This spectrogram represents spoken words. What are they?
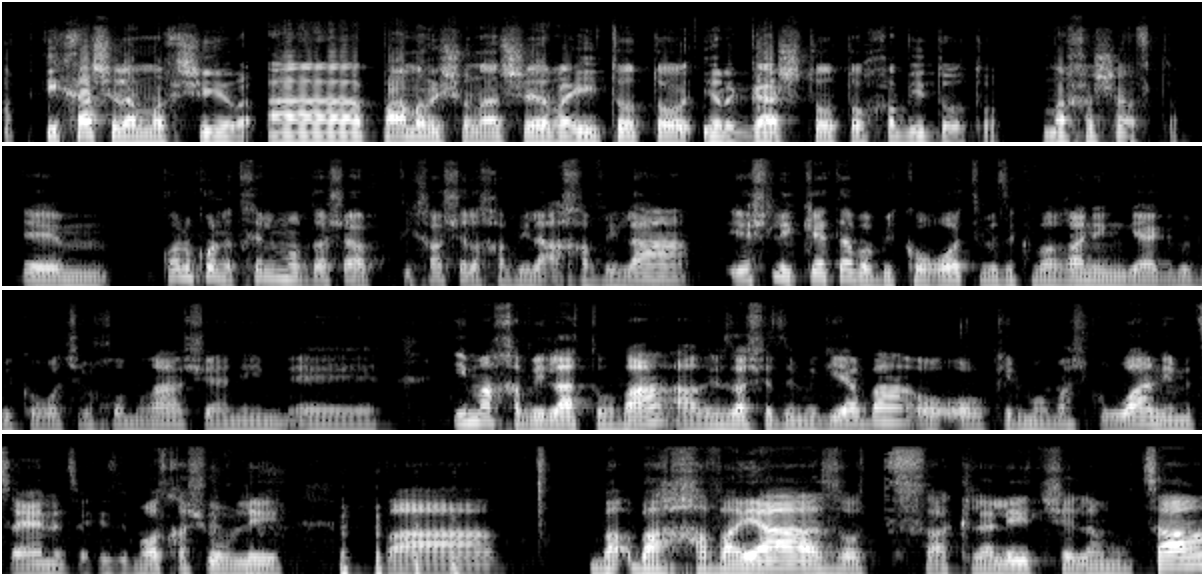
הפתיחה של המכשיר, הפעם הראשונה שראית אותו, הרגשת אותו, חווית אותו, מה חשבת? קודם כל נתחיל עם העובדה שהפתיחה של החבילה, החבילה, יש לי קטע בביקורות וזה כבר running gag בביקורות של חומרה, שאני, אה, אם החבילה טובה, האריזה שזה מגיע בה, או, או כאילו ממש גרועה, אני מציין את זה, כי זה מאוד חשוב לי ב, ב, בחוויה הזאת הכללית של המוצר,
